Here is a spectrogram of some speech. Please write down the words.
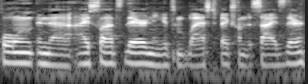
hole in the eye slots there, and you get some blast effects on the sides there.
